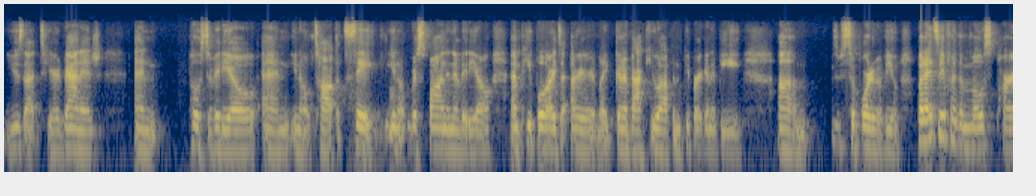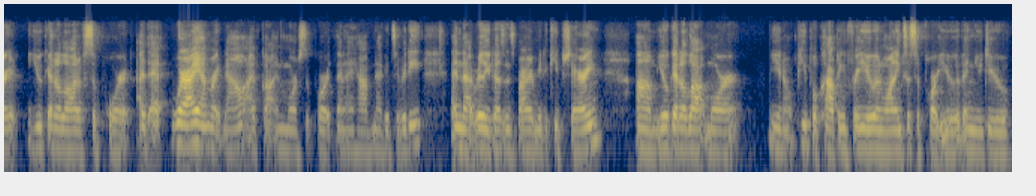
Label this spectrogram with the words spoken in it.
use that to your advantage and post a video and you know talk say you know respond in a video and people are, are like going to back you up and people are going to be um, supportive of you. But I'd say for the most part, you get a lot of support. I, where I am right now, I've gotten more support than I have negativity, and that really does inspire me to keep sharing. Um, you'll get a lot more, you know, people clapping for you and wanting to support you than you do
